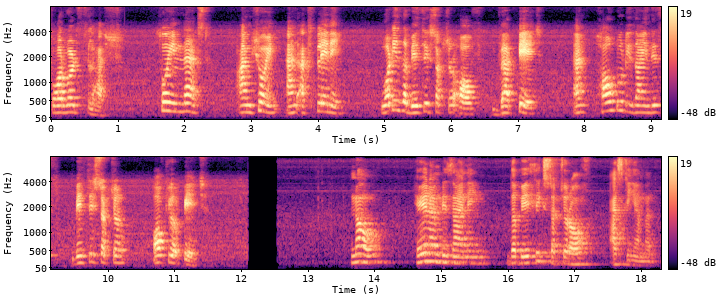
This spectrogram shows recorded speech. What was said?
forward slash. So in next I am showing and explaining what is the basic structure of web page and how to design this basic structure of your page. Now here I am designing the basic structure of HTML.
